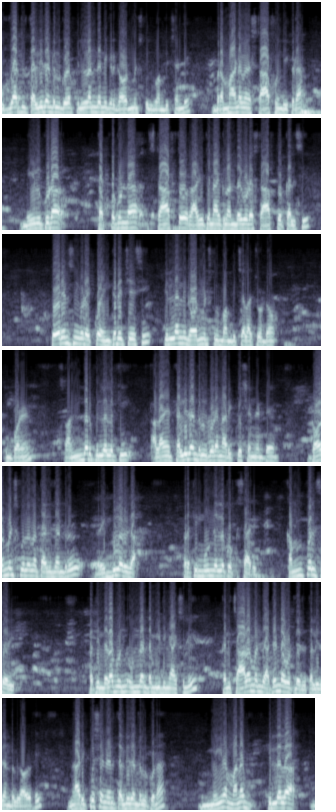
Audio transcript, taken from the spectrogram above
విద్యార్థుల తల్లిదండ్రులు కూడా పిల్లలందరినీ ఇక్కడ గవర్నమెంట్ స్కూల్ పంపించండి. బ్రహ్మాండమైన స్టాఫ్ ఉంది ఇక్కడ. మేము కూడా తప్పకుండా స్టాఫ్తో రాజకీయ నాయకులందరూ కూడా స్టాఫ్తో కలిసి పేరెంట్స్ని కూడా ఎక్కువ ఎంకరేజ్ చేసి పిల్లల్ని గవర్నమెంట్ స్కూల్ పంపించేలా చూడడం ఇంపార్టెంట్ సో అందరు పిల్లలకి అలానే తల్లిదండ్రులు కూడా నా రిక్వెస్ట్ ఏంటంటే గవర్నమెంట్ స్కూల్లో ఉన్న తల్లిదండ్రులు రెగ్యులర్గా ప్రతి మూడు నెలలకు ఒకసారి కంపల్సరీ ప్రతి నెల ఉందంట మీటింగ్ యాక్చువల్లీ కానీ చాలామంది అటెండ్ అవ్వట్లేదు తల్లిదండ్రులు కాబట్టి. నా రిక్వెస్ట్ ఏంటంటే తల్లిదండ్రులు కూడా మెయిన్ మన పిల్లల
